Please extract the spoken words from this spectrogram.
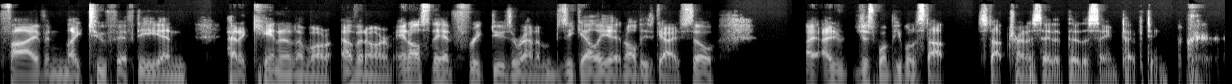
five and like two fifty, and had a cannon of, of an arm, and also they had freak dudes around him, Zeke Elliott and all these guys. So I, I just want people to stop stop trying to say that they're the same type of team.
